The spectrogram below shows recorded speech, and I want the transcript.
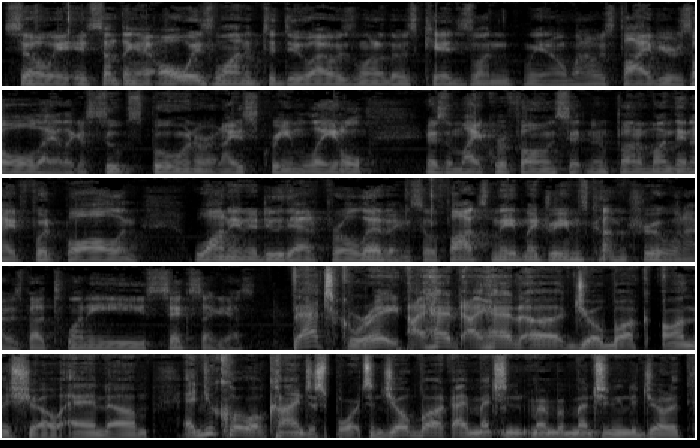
So it, it's something I always wanted to do. I was one of those kids when you know when I was five years old. I had like a soup spoon or an ice cream ladle as a microphone sitting in front of Monday Night Football and wanting to do that for a living. So Fox made my dreams come true when I was about 26, I guess. That's great. I had I had uh, Joe Buck on the show, and um, and you call all kinds of sports. And Joe Buck, I mentioned, remember mentioning to Joe that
